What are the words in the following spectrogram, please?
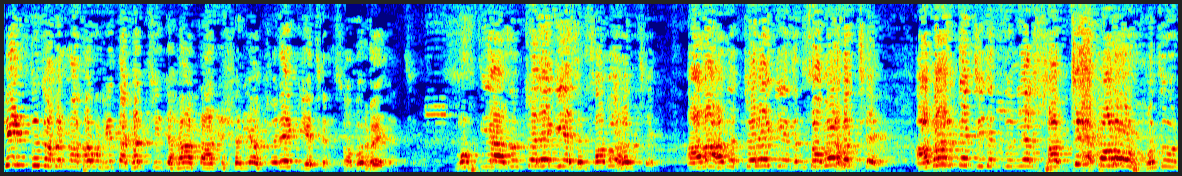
কিন্তু যখন মাথা উঠিয়ে তাকাচ্ছি যে হ্যাঁ তাজু শরিয়াও চলে গিয়েছেন, সবর হয়ে যাচ্ছে। মুফতি আজম চলে গিয়েছেন, সবর হচ্ছে। আলা হাজর চলে গিয়েছেন, সবর হচ্ছে। আবার দেখছি যে দুনিয়ার সবচেয়ে বড় হুজুর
